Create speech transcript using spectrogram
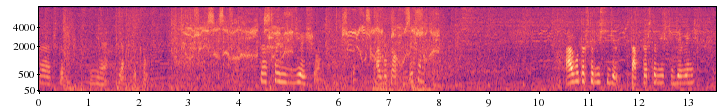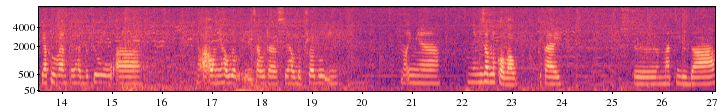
T4. Nie, jak to czołg? T60. Albo T80. Albo T49. Tak, T49. Ja próbowałem pojechać do tyłu, a no a on jechał do, i cały czas jechał do przodu i no i mnie, mnie mi zablokował. Tutaj yy, Matilda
